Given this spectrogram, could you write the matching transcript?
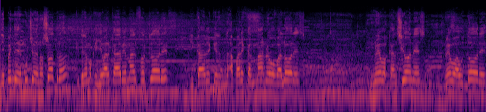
depende de muchos de nosotros, que tenemos que llevar cada vez más el folclore y cada vez que aparezcan más nuevos valores, nuevas canciones, nuevos autores.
